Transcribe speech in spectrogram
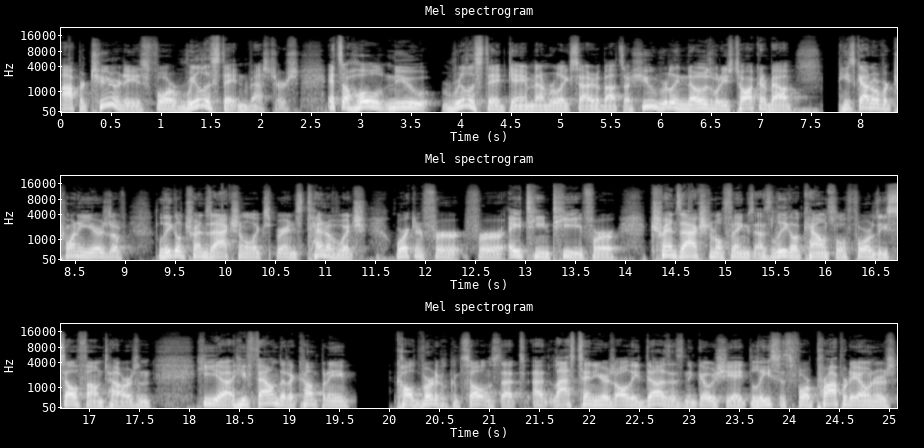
opportunities for real estate investors. It's a whole new real estate game that I'm really excited about. So Hugh really knows what he's talking about. He's got over 20 years of legal transactional experience, 10 of which working for, for AT&T for transactional things as legal counsel for these cell phone towers. And he, uh, he founded a company called Vertical Consultants that at last 10 years, all he does is negotiate leases for property owners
